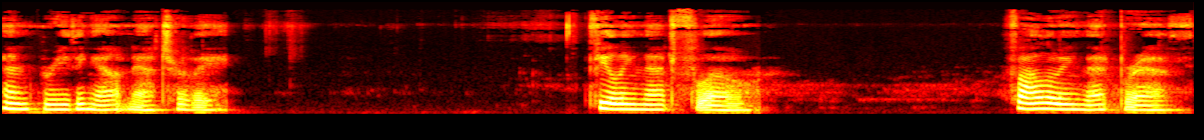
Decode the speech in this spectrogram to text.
and breathing out naturally. Feeling that flow, following that breath,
